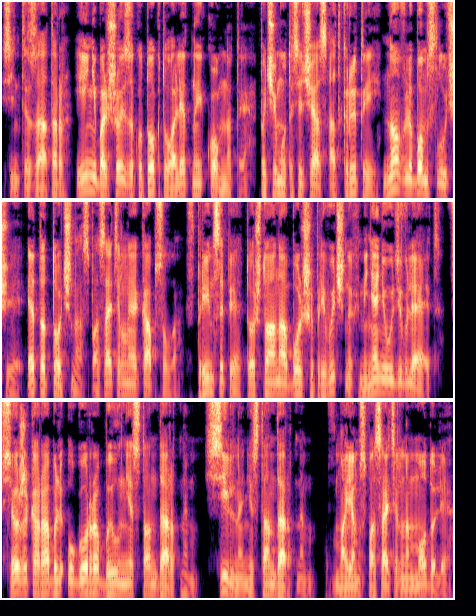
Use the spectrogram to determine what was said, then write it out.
синтезатор и небольшой закуток туалетной комнаты. Почему-то сейчас открытый, но в любом случае, это точно спасательная капсула. В принципе, то, что она больше привычных, меня не удивляет. Все же корабль у Гора был нестандартным. Сильно нестандартным. В моем спасательном модуле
